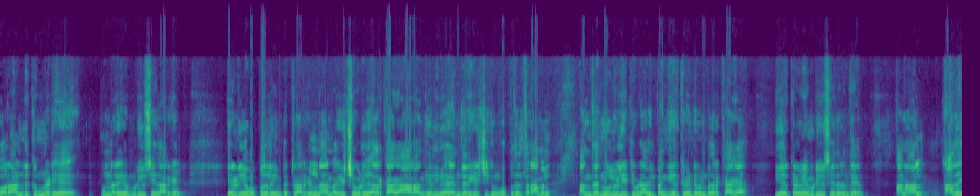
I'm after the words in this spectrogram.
ஓராண்டுக்கு முன்னாடியே முன்னரே முடிவு செய்தார்கள். என்னுடைய ஒப்புதலையும் பெற்றார்கள். நான் மகிழ்ச்சியோடு அதற்காக ஆறாம் தேதி வேறு எந்த நிகழ்ச்சிக்கும் ஒப்புதல் தராமல் அந்த நூல் வெளியீட்டு விழாவில் பங்கேற்க வேண்டும் என்பதற்காக ஏற்கனவே முடிவு செய்திருந்தேன். ஆனால் அதை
